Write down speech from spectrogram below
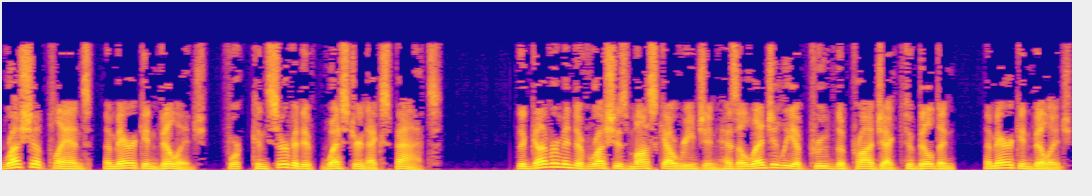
Russia plans, American Village, for conservative, Western expats. The government of Russia's Moscow region has allegedly approved the project to build an American Village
